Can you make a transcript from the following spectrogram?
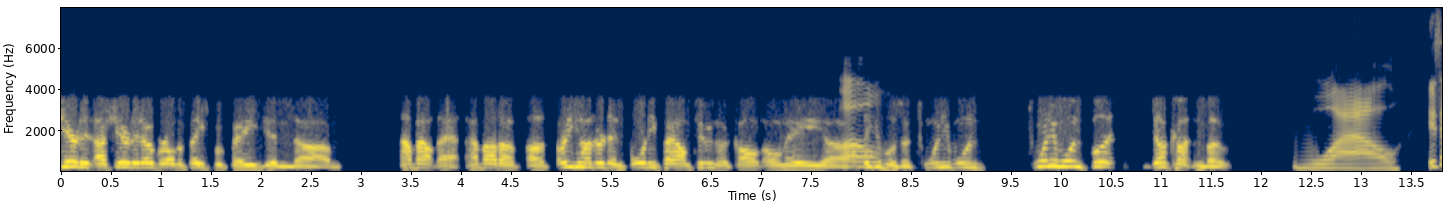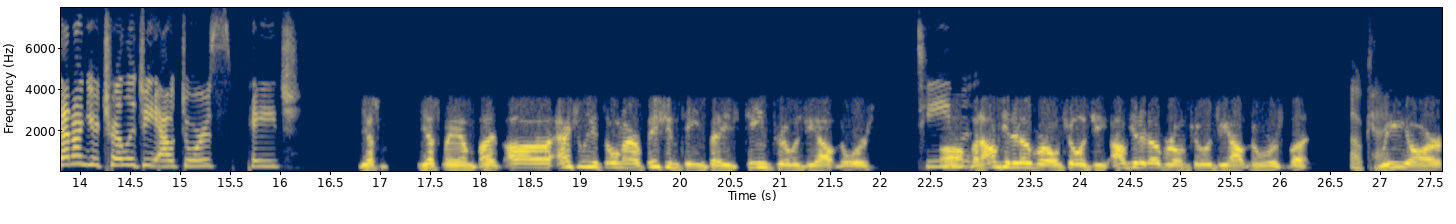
shared it. I shared it over on the Facebook page, and um, how about that? How about a, a 340 pound tuna caught on a? Uh, I think Oh. it was a 21, 21 foot duck hunting boat. wow. Is that on your Trilogy Outdoors page? Yes, yes, ma'am. I, uh, actually, it's on our fishing team page, Team Trilogy Outdoors. Team? Uh, but I'll get it over on Trilogy. I'll get it over on Trilogy Outdoors. But okay. we are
